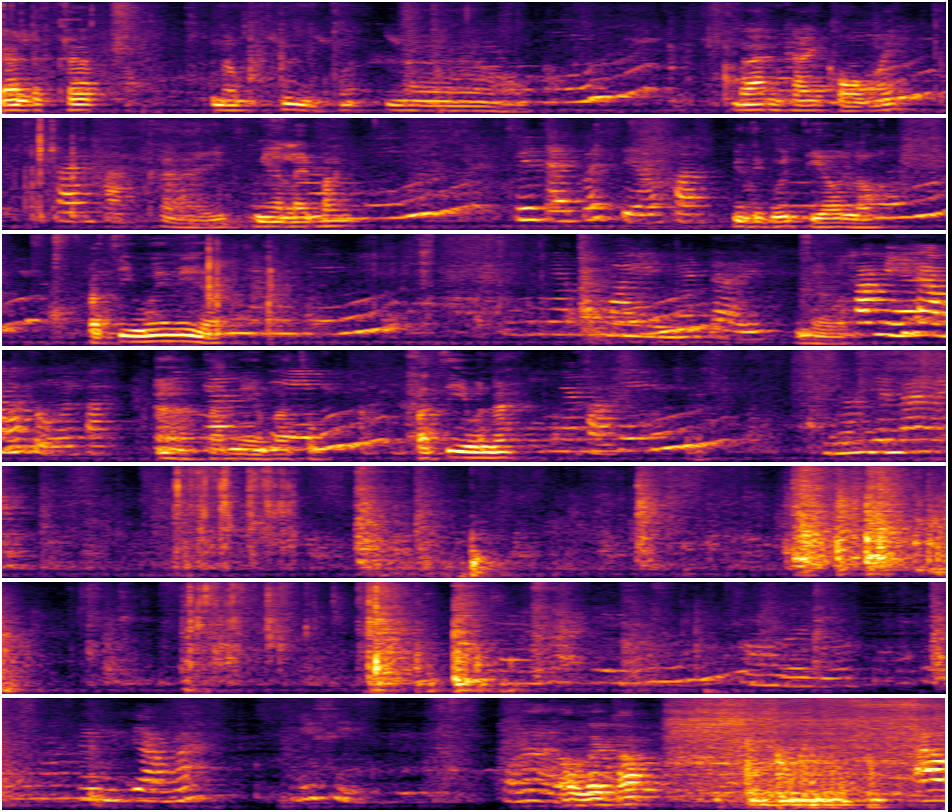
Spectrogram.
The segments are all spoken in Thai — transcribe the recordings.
ได้แล้วครับน้ำผึ้งมะนาวบ้านขายของไหมใช่ค่ะ ขายมีอะไรบ้างมีแต่ก๋วยเตี๋ยวค่ะ มีแต่ก๋วยเตี๋ยวเหรอปลาซิวไม่มีเหรอไม่แน่ใจเดี๋ยวถ้ามีให้เอามาส่งเลยค่ะอ่าทำเนี่ยมาส่งปลาซิวนะค่ะน้ำเย็นได้ไหมเอาเลยเนอะหนึ่งอย่างไหมยี่สิบเอาหน่อย เอาอะไร ครับ เอา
